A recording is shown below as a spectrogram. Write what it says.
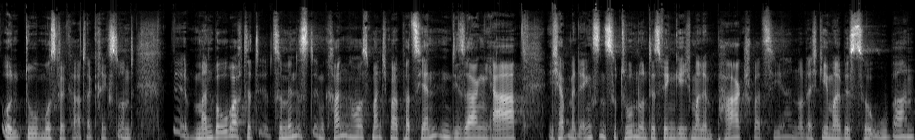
und du Muskelkater kriegst. Und äh, man beobachtet zumindest im Krankenhaus manchmal Patienten, die sagen, ja, ich habe mit Ängsten zu tun und deswegen gehe ich mal im Park spazieren oder ich gehe mal bis zur U-Bahn,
